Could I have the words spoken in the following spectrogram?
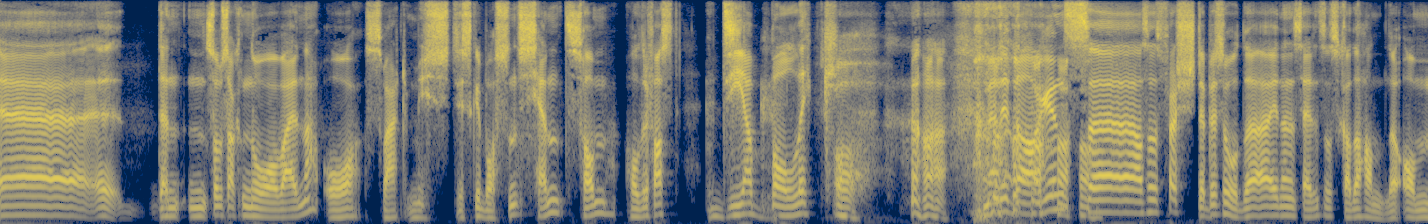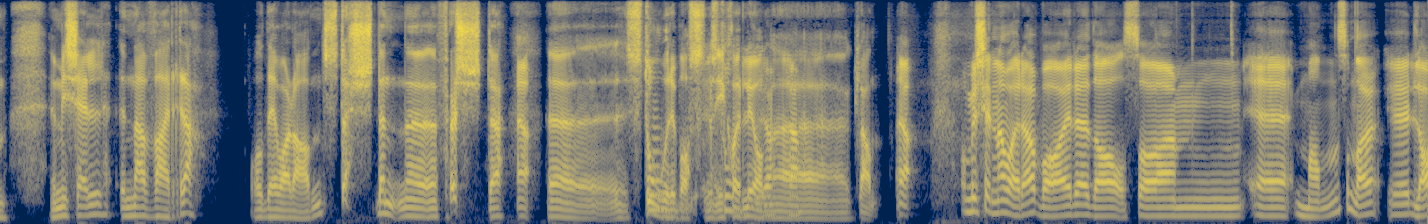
eh, den som sagt nåværende og svært mystiske bossen, kjent som, hold dere fast, Diabolic. Men i dagens uh, altså første episode i denne serien så skal det handle om Michel Navarra. Og det var da den største, den uh, første Ja. uh, store bossen i Corleone-klanen. Ja. Og Michel Navarra var da altså um, eh, mannen som da uh, la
